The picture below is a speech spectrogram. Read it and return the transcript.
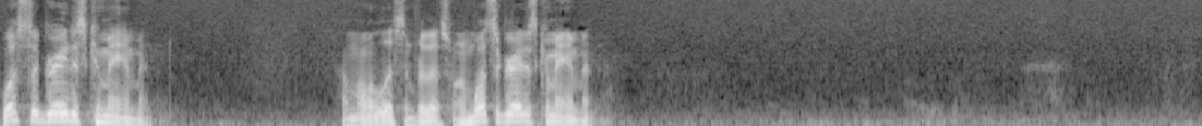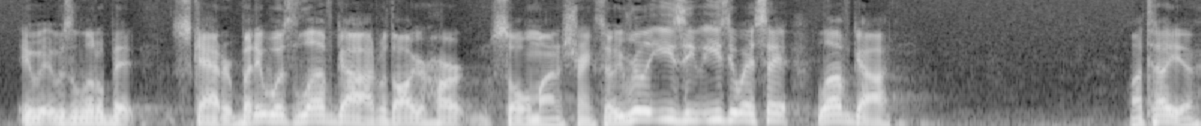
What's the greatest commandment? I'm going to listen for this one. What's the greatest commandment? It, it, was a little bit scattered, but it was love God with all your heart, soul, mind, and strength. So, a really easy, easy way to say it love God. Well, I'll tell you,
